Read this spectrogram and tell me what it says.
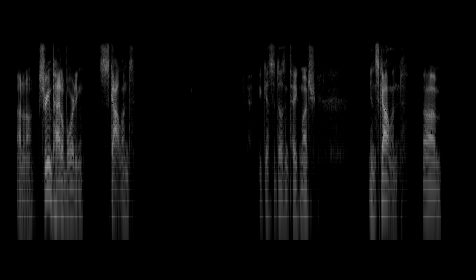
I don't know. Extreme paddleboarding, Scotland. I guess it doesn't take much in Scotland. Um,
